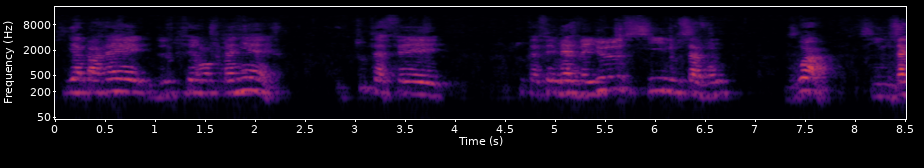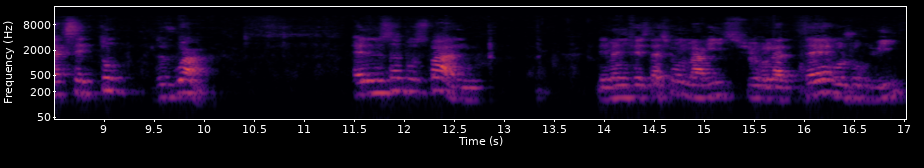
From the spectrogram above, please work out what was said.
qui apparaît de différentes manières, tout à fait, tout à fait merveilleuses si nous savons voir, si nous acceptons de voir. Elle ne s'impose pas à nous. Les manifestations de Marie sur la terre aujourd'hui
